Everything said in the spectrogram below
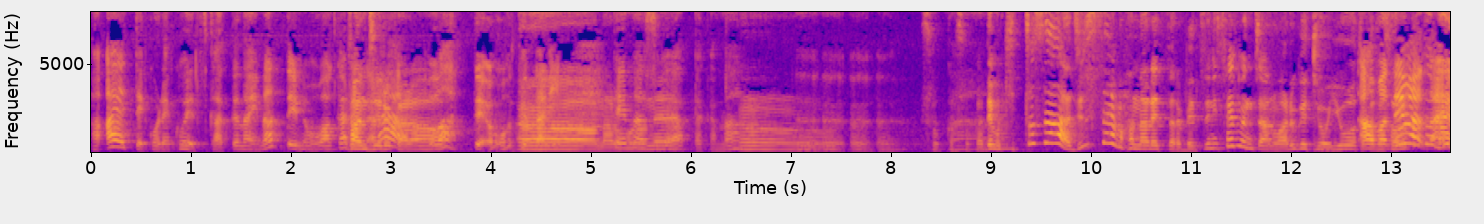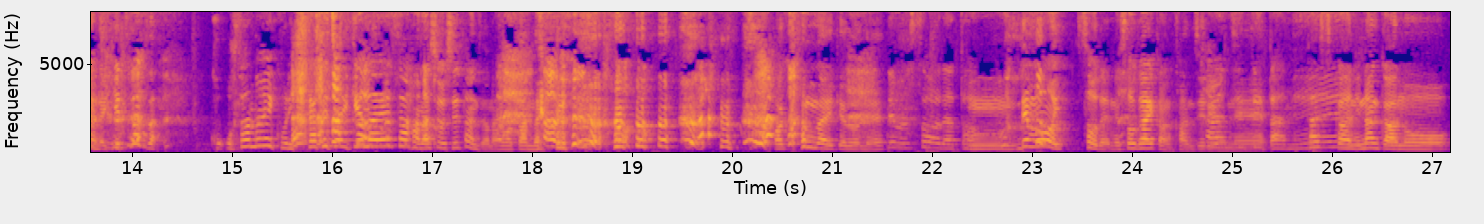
ああえてこれ声使ってないなっていうのも分かるから感じるから。うわって思ってたりっていうのはすごいあねったかな。ううんんうんうんうんそっかそっか。でもきっとさ10歳も離れてたら別にセブンちゃんの悪口を言おうとかあまあそういうことよね。きっとさこ幼い子に聞かせちゃいけないさ 話をしてたんじゃない？わかんない。わかんないけどね。でもそうだとう思う、ん。でもそうだよね。疎外感感じるよ感じてねたね。確かになんかあの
